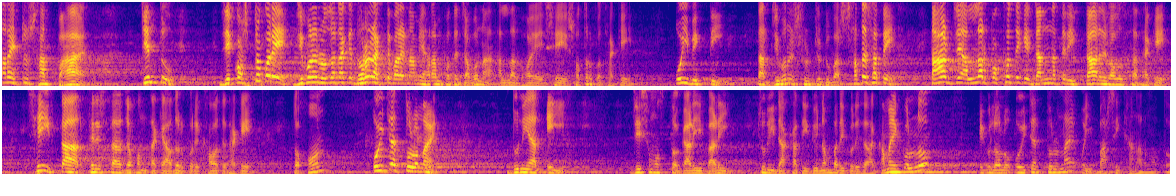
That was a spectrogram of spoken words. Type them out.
তারা একটু স্বাদ পায়। কিন্তু যে কষ্ট করে জীবনের রোজাটাকে ধরে রাখতে পারে না, আমি হারাম পথে যাব না, আল্লাহর ভয়ে সে সতর্ক থাকে। ওই ব্যক্তি তার জীবনের সূর্য ডুবার সাথে সাথে তার যে আল্লাহর পক্ষ থেকে জান্নাতের ইফতারের ব্যবস্থা থাকে, সেই ইফতার ফেরেশতারা যখন তাকে আদর করে খাওয়াতে থাকে, তখন ওইটার তুলনায় দুনিয়ার এই যে সমস্ত গাড়ি, বাড়ি, চুরি, ডাকাতি, দুই নম্বরই করে যারা কামাই করল, এগুলো হলো ওইটার তুলনায় ওই বাসি খানার মতো।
